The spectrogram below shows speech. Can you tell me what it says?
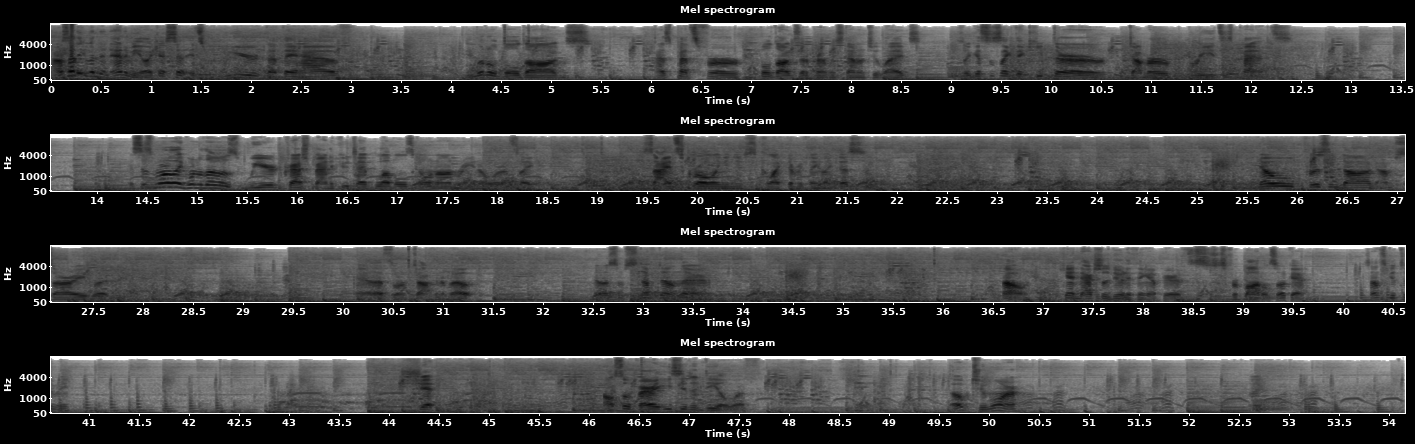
How's that even an enemy? Like I said, it's weird that they have little bulldogs as pets for bulldogs that apparently stand on two legs. So I guess it's like they keep their dumber breeds as pets. This is more like one of those weird Crash Bandicoot type levels going on where, you know, where it's like side-scrolling and you just collect everything like this. No, prison dog, I'm sorry, but... Yeah, that's what I'm talking about. No, some stuff down there. Oh, can't actually do anything up here. It's just for bottles. Okay. Sounds good to me. Shit. Also very easy to deal with. Oh, two more.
